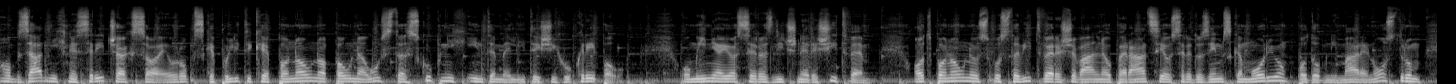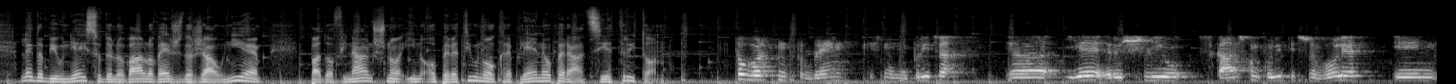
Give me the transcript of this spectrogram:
Ob zadnjih nesrečah so evropske politike ponovno polna usta skupnih in temeljitejših ukrepov. Omenjajo se različne rešitve, od ponovne vzpostavitve reševalne operacije v Sredozemskem morju, podobni Mare Nostrum, le da bi v njej sodelovalo več držav Unije, pa do finančno in operativno okrepljene operacije Triton. To vrstni problem, ki smo mu priča, eh, je rešljiv s kančkom politične volje in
